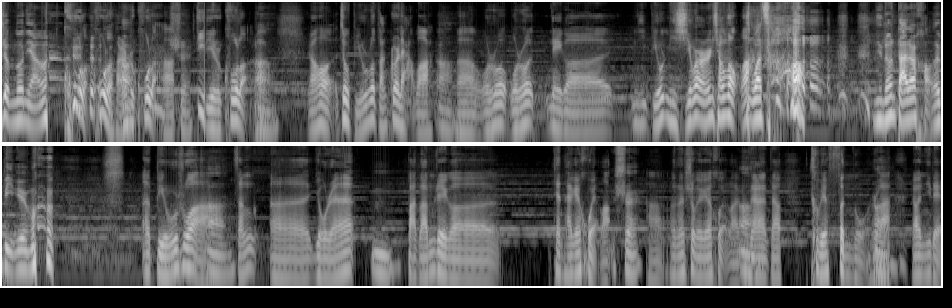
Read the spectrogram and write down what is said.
这么多年了哭了哭了，反正是哭了啊，是弟弟是哭了啊。啊然后就比如说咱哥俩吧，啊呃，我说我说那个你，比如你媳妇儿让人抢走了，我操你能打点好的比喻吗 呃，比如说啊，啊咱呃有人嗯把咱们这个电台给毁了是啊，把咱设备给毁了，啊你俩他特别愤怒是吧？然后你得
